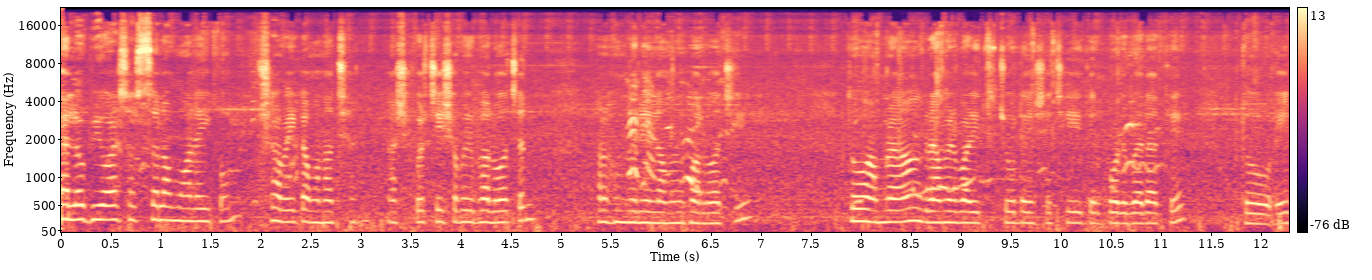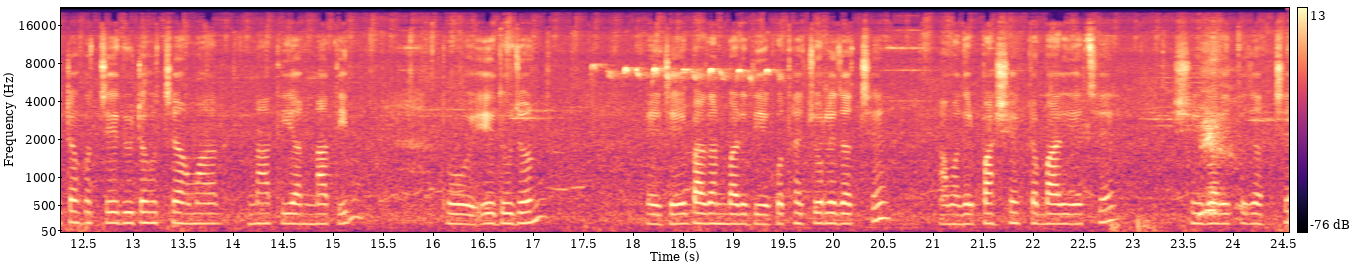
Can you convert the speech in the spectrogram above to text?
হ্যালো ভিউয়ার্স, আসসালামু আলাইকুম। সবাই কেমন আছেন? আশা করছি সবাই ভালো আছেন। আলহামদুলিল্লাহ, আমি ভালো আছি। তো আমরা গ্রামের বাড়িতে চলে এসেছি ঈদের পরে বেড়াতে। তো এটা হচ্ছে, দুইটা হচ্ছে আমার নাতি আর নাতিন। তো এ দুজন এই যে বাগান বাড়ি দিয়ে কোথায় চলে যাচ্ছে, আমাদের পাশে একটা বাড়ি আছে, সেই বাড়িতে যাচ্ছে।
